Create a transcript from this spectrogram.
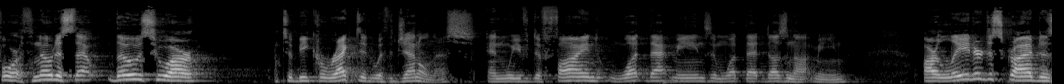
Fourth, notice that those who are to be corrected with gentleness, and we've defined what that means and what that does not mean, are later described as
